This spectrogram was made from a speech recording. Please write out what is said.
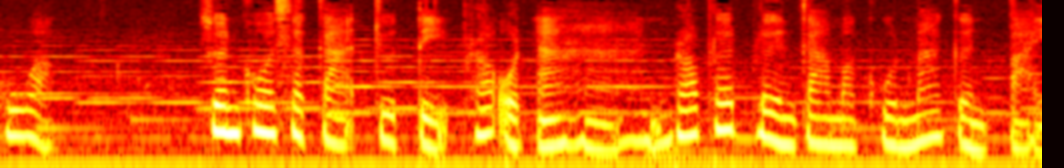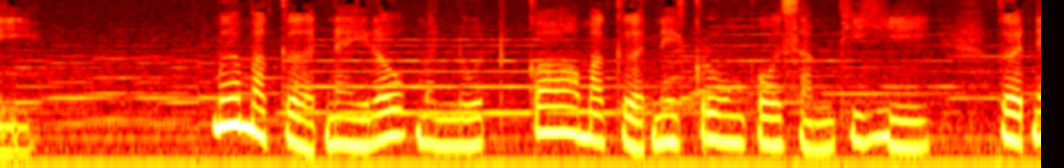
พวก ส่วนโคสกะจุติเพราะอดอาหาร เพราะเพลิดเพลินกามคุณมากเกินไป เมื่อมาเกิดในโลกมนุษย์ ก็มาเกิดในกรุงโกสัมพี เกิดใน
